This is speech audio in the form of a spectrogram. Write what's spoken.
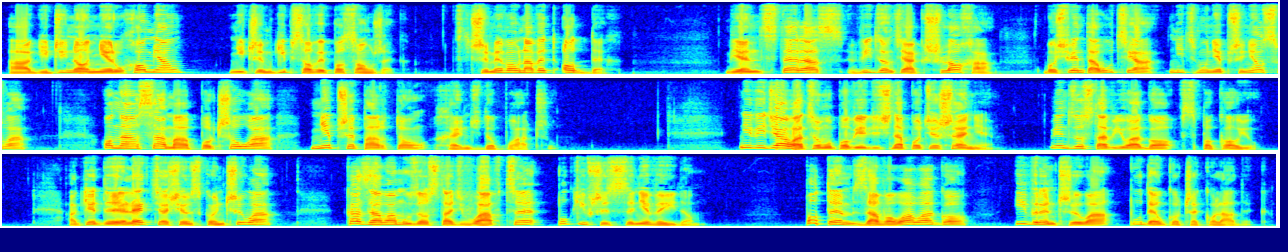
a Gigino nieruchomiał niczym gipsowy posążek. Wstrzymywał nawet oddech. Więc teraz, widząc jak szlocha, bo święta Łucja nic mu nie przyniosła, ona sama poczuła nieprzepartą chęć do płaczu. Nie wiedziała, co mu powiedzieć na pocieszenie, więc zostawiła go w spokoju. A kiedy lekcja się skończyła, kazała mu zostać w ławce, póki wszyscy nie wyjdą. Potem zawołała go i wręczyła pudełko czekoladek.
